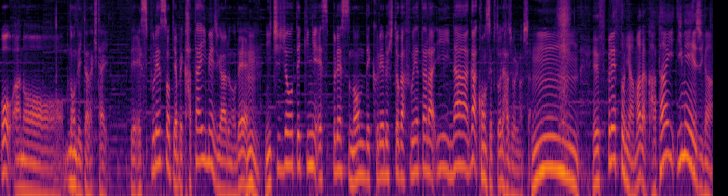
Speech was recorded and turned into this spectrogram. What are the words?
を、うん、あの飲んでいただきたい。でエスプレッソってやっぱり硬いイメージがあるので、うん、日常的にエスプレッソ飲んでくれる人が増えたらいいながコンセプトで始まりました。うん。エスプレッソにはまだ硬いイメージが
